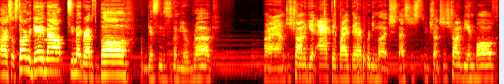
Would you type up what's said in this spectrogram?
All right, so starting the game out, teammate grabs the ball. I'm guessing this is gonna be a ruck. All right, I'm just trying to get active right there, pretty much. That's just just trying to be involved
